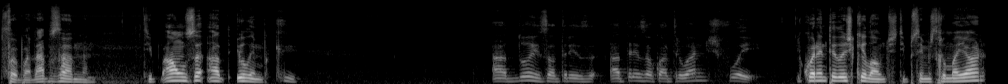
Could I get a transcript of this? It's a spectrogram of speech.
foi para dar pesado, mano. Tipo, há uns anos, eu lembro que há dois ou três, há três ou quatro anos foi 42 km, tipo, saímos de Rio Maior,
